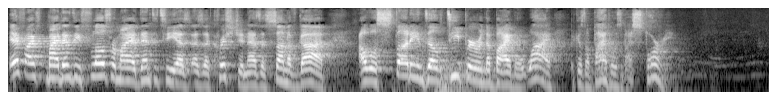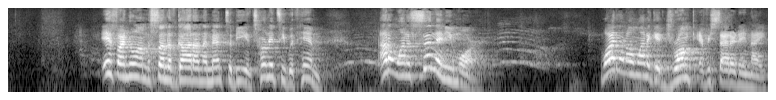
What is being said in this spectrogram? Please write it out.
If I, my identity flows from my identity as, as a Christian, as a son of God, I will study and delve deeper in the Bible. Why? Because the Bible is my story. If I know I'm a son of God and I'm meant to be eternity with Him, I don't want to sin anymore. Why don't I want to get drunk every Saturday night?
